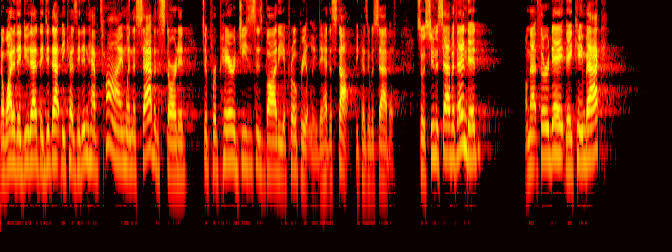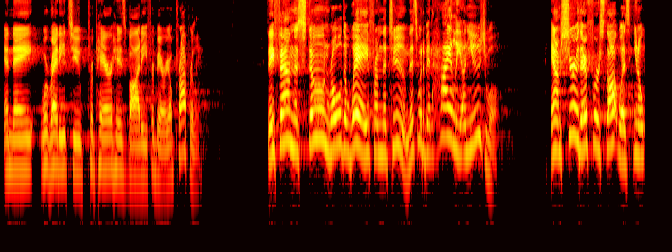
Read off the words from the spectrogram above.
Now, why did they do that? They did that because they didn't have time when the Sabbath started to prepare Jesus' body appropriately. They had to stop because it was Sabbath. So, as soon as Sabbath ended, on that third day, they came back and they were ready to prepare his body for burial properly. They found the stone rolled away from the tomb. This would have been highly unusual. And I'm sure their first thought was, you know,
